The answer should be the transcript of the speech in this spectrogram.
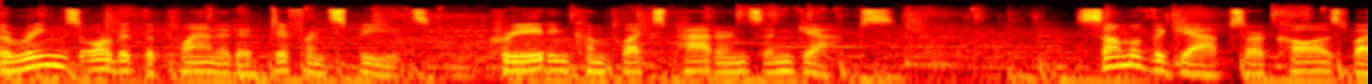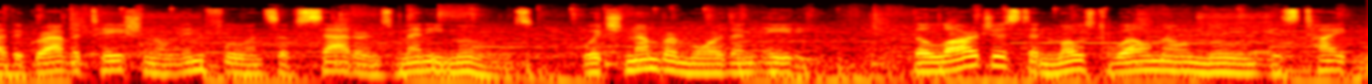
The rings orbit the planet at different speeds, creating complex patterns and gaps. Some of the gaps are caused by the gravitational influence of Saturn's many moons, which number more than 80. The largest and most well-known moon is Titan,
